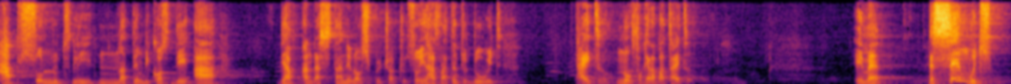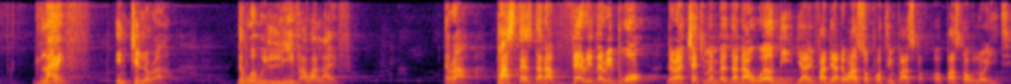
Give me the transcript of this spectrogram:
absolutely nothing because they are they have understanding of spiritual truth. So it has nothing to do with title. No, forget about title. Amen. The same with life in general. The way we live our life. There are pastors that are very, very poor. There are church members that are wealthy. They are, in fact, they are the ones supporting pastor, or pastor will not eat.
